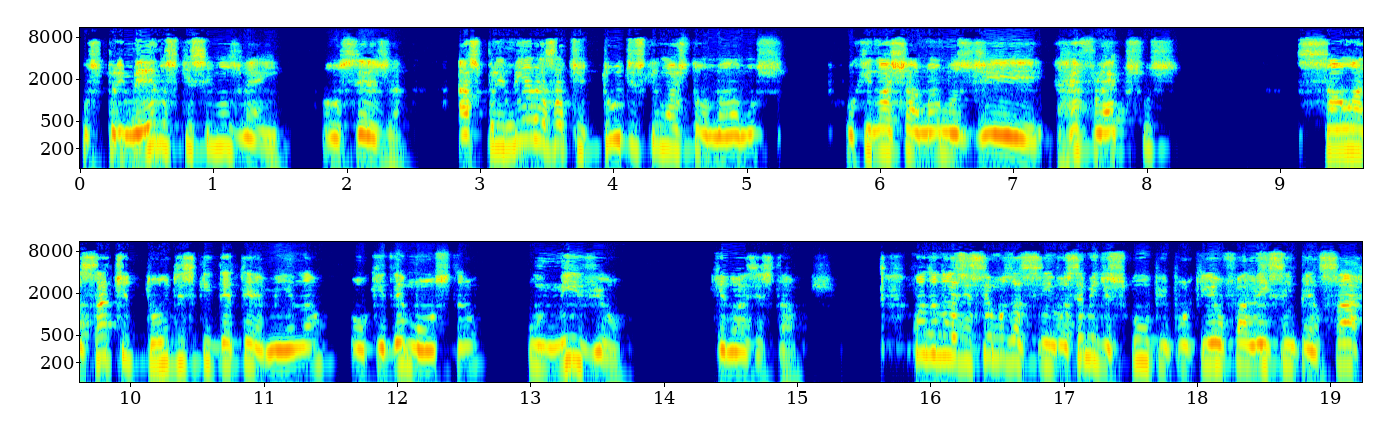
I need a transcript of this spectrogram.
Os primeiros que se nos vêm, ou seja, as primeiras atitudes que nós tomamos, o que nós chamamos de reflexos, são as atitudes que determinam ou que demonstram o nível que nós estamos. Quando nós dissemos assim, você me desculpe porque eu falei sem pensar,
